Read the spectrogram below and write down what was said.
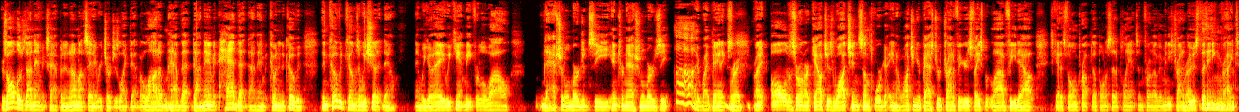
There's all those dynamics happening. And I'm not saying every church is like that, but a lot of them have that dynamic, had that dynamic coming into COVID. Then COVID comes and we shut it down and we go, Hey, we can't meet for a little while. National emergency, international emergency. Ah, everybody panics right. right? All of us are on our couches watching some poor guy, you know, watching your pastor trying to figure his Facebook live feed out. He's got his phone propped up on a set of plants in front of him and he's trying to do his thing, right?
